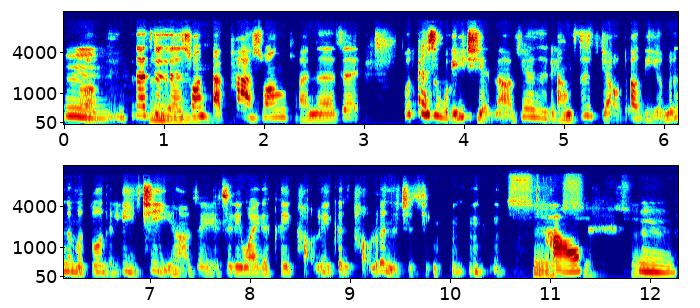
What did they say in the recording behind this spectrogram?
嗯。那这个双脚踏双船呢，这不但是危险啊，就是两只脚到底有没有那么多的力气哈？这也是另外一个可以考虑跟讨论的事情。是。好。嗯，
